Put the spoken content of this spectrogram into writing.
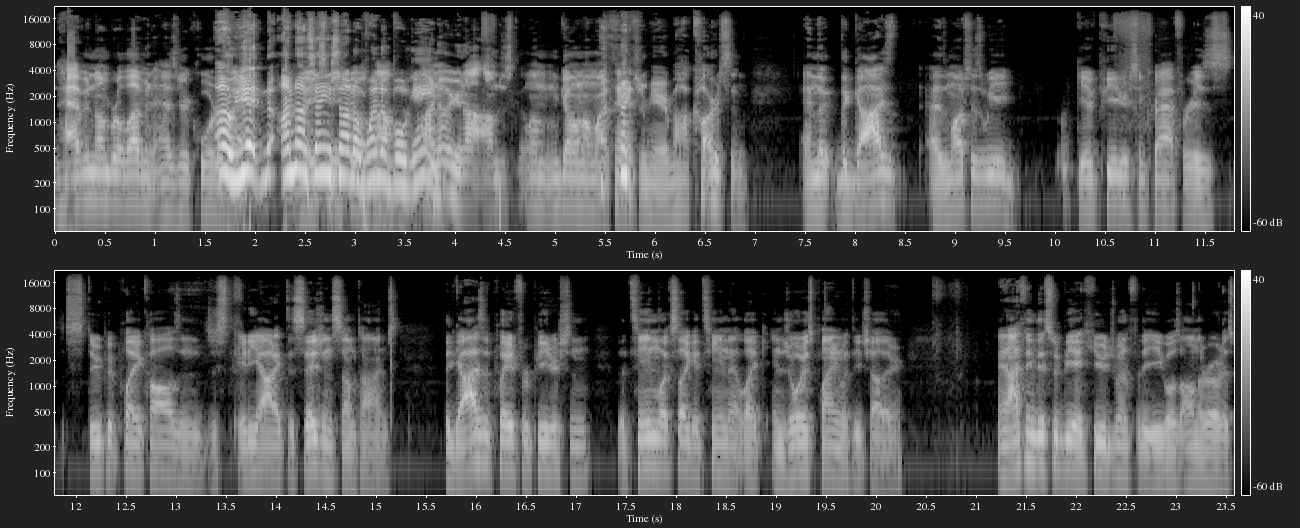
having number eleven as your quarterback. oh yeah, no, I'm not saying it's not a winnable confident. game. I know you're not. I'm just I'm going on my tantrum here about Carson, and the the guys. As much as we give Pederson crap for his stupid play calls and just idiotic decisions sometimes, the guys that played for Pederson, the team looks like a team that like enjoys playing with each other. And I think this would be a huge win for the Eagles on the road. As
